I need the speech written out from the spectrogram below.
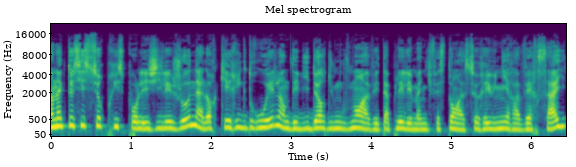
Un acte 6 surprise pour les Gilets jaunes alors qu'Éric Drouet, l'un des leaders du mouvement, avait appelé les manifestants à se réunir à Versailles.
